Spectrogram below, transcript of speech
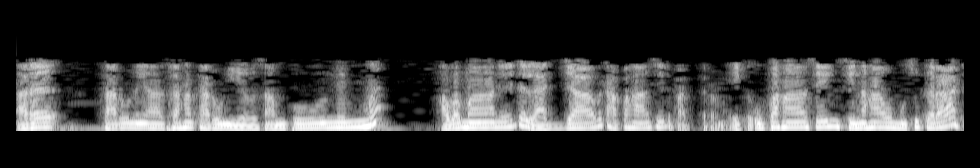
අර තරුණයා සහ තරුණියව සම්පූර්ණයෙන්ම අවමානයට ලැජ්ජාවට අපහාසයට පත් කරනවා. ඒක උපහාසයෙන් සිනහව මුසු කරාට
